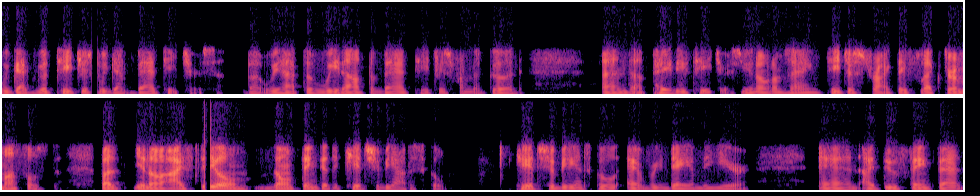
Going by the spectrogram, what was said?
We've got good teachers, we've got bad teachers, but we have to weed out the bad teachers from the good and uh, pay these teachers. You know what I'm saying? Teachers strike, they flex their muscles. But, you know, I still don't think that the kids should be out of school. Kids should be in school every day of the year. And I do think that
